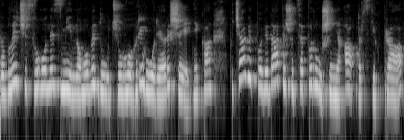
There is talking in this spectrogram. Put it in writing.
в обличчі свого незмінного ведучого Григорія Решетніка почав відповідати, що це порушення авторських прав,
